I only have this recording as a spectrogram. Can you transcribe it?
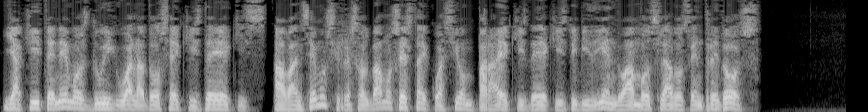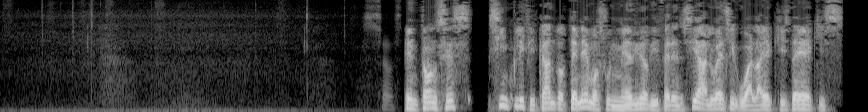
y aquí tenemos du igual a 2x de x. Avancemos y resolvamos esta ecuación para x de x dividiendo ambos lados entre 2. Entonces, simplificando tenemos un medio diferencial u es igual a x de x.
